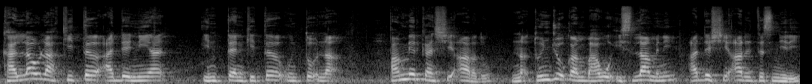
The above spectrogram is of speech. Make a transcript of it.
kalaulah kita ada niat intent kita untuk nak pamerkan syiar tu nak tunjukkan bahawa Islam ini ada syiar itu sendiri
